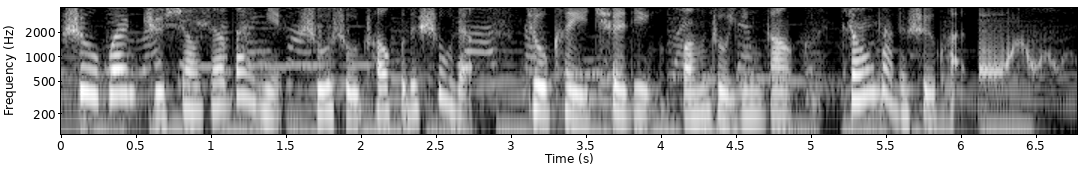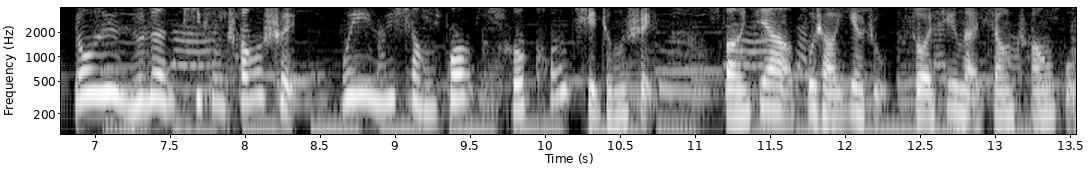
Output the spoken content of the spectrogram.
税务官只需要在外面数数窗户的数量，就可以确定房主应当交纳的税款。由于舆论批评窗税微于向光和空气征税，坊间啊不少业主索性呢将窗户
